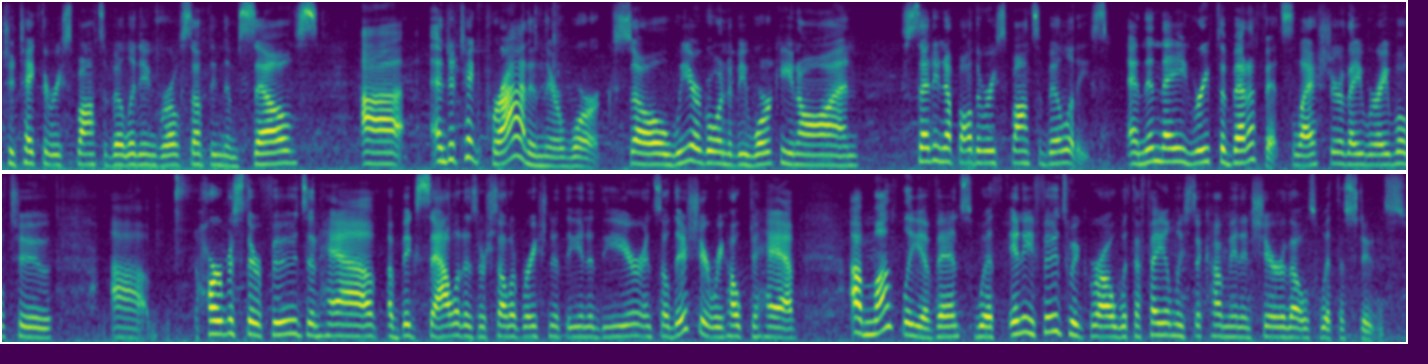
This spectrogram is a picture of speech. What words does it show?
to take the responsibility and grow something themselves, uh, and to take pride in their work. So we are going to be working on setting up all the responsibilities. And then they reap the benefits. Last year they were able to uh, harvest their foods and have a big salad as their celebration at the end of the year. And so this year we hope to have monthly events with any foods we grow with the families to come in and share those with the students.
